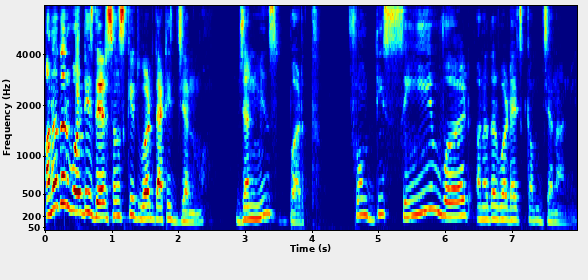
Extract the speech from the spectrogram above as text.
Another word is there Sanskrit word that is janma. Jan means birth. From this same word another word has come janani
